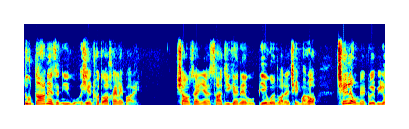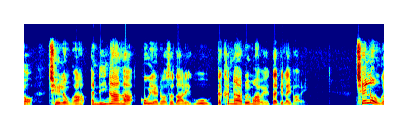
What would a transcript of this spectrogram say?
သူ့သားနဲ့ဇနီးကိုအရင်ထွက်သွားခိုင်းလိုက်ပါတယ်။ရှောင်ဆန်ရန်စာကြည့်ကန်ထဲကိုပြေးဝင်သွားတဲ့ချိန်မှာတော့ချင်းလုံနဲ့တွေ့ပြီးတော့ချင်းလုံကအနီးနားကကိုရန်တော်စစ်သားတွေကိုတခဏတွင်းမှာပဲတပ်ပစ်လိုက်ပါတယ်။ချင်းလုံက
